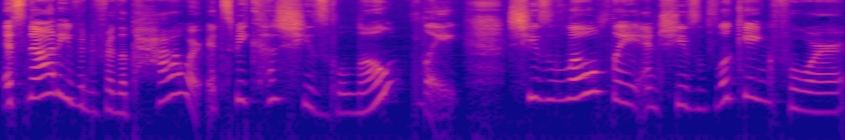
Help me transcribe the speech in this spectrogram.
It's not even for the power. It's because she's lonely. She's lonely and she's looking for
